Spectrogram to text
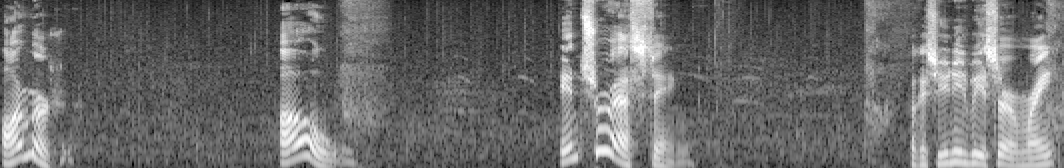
Armor. Oh. Interesting. Okay, so you need to be a certain rank.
